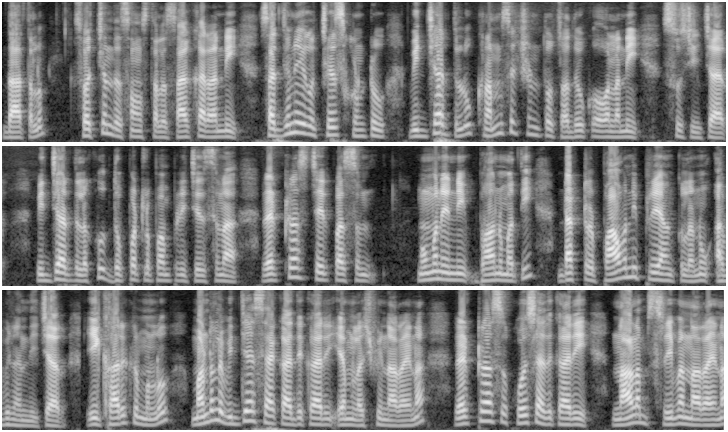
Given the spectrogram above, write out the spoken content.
దాతలు స్వచ్ఛంద సంస్థల సహకారాన్ని సద్వినియోగం చేసుకుంటూ విద్యార్థులు క్రమశిక్షణతో చదువుకోవాలని సూచించారు. విద్యార్థులకు దుప్పట్లు పంపిణీ చేసిన red cross chairperson Mummaneni Bhanumathi doctor Pavani ప్రియాంకులను అభినందించారు. ఈ కార్యక్రమంలో మండల విద్యాశాఖ అధికారి ఎం లక్ష్మీనారాయణ రెడ్ క్రాస్ కోశాధికారి Nalam Srimannarayana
